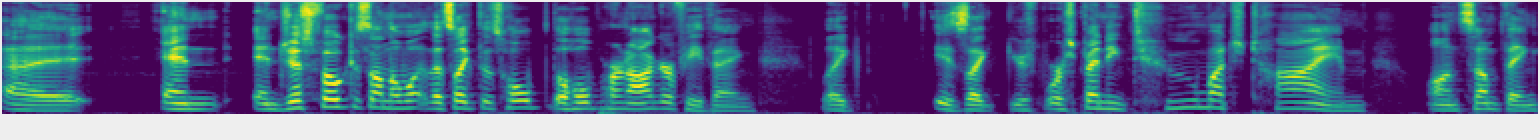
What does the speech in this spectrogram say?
uh and and just focus on the one that's like this whole the whole pornography thing. Like is like you're, we're spending too much time on something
